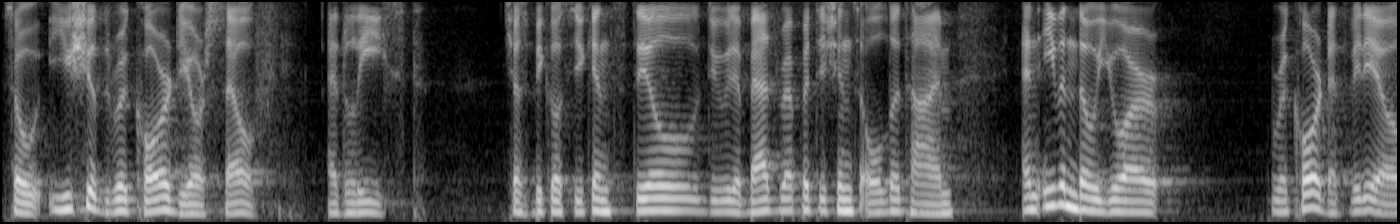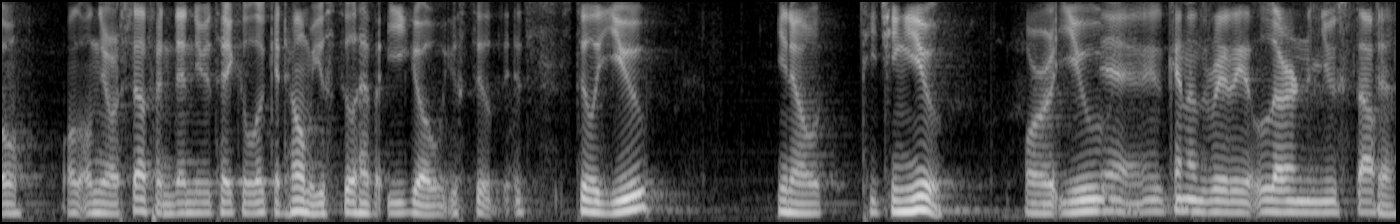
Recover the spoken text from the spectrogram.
So you should record yourself at least, just because you can still do the bad repetitions all the time, and even though you are record that video on, on yourself and then you take a look at home, you still have ego. You still it's still you, you know, teaching you, or you. yeah, you cannot really learn new stuff Yeah.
